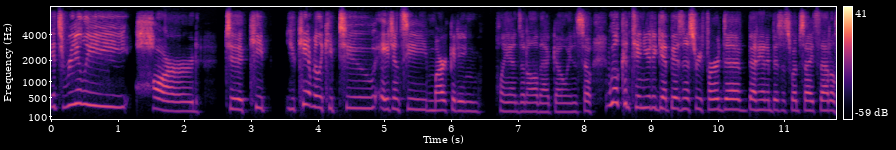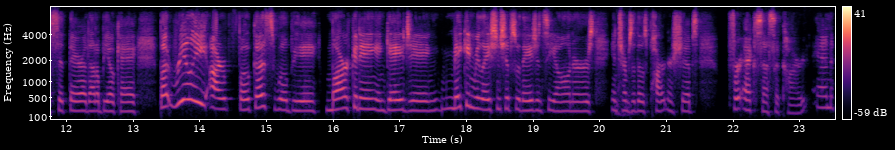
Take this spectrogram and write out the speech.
it's really hard to keep you can't really keep two agency marketing plans and all that going. And so we'll continue to get business referred to Bet Hannon business websites. That'll sit there. That'll be okay. But really, our focus will be marketing, engaging, making relationships with agency owners in terms of those partnerships for AccessiCart. And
